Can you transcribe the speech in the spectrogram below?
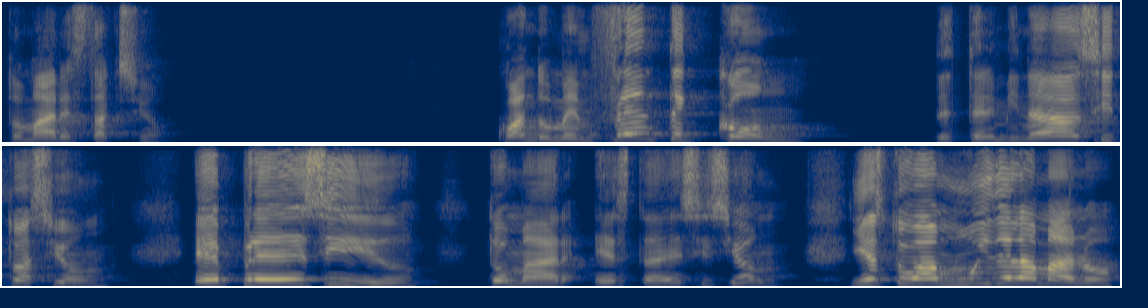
tomar esta acción. Cuando me enfrente con determinada situación, he predecidido tomar esta decisión. Y esto va muy de la mano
